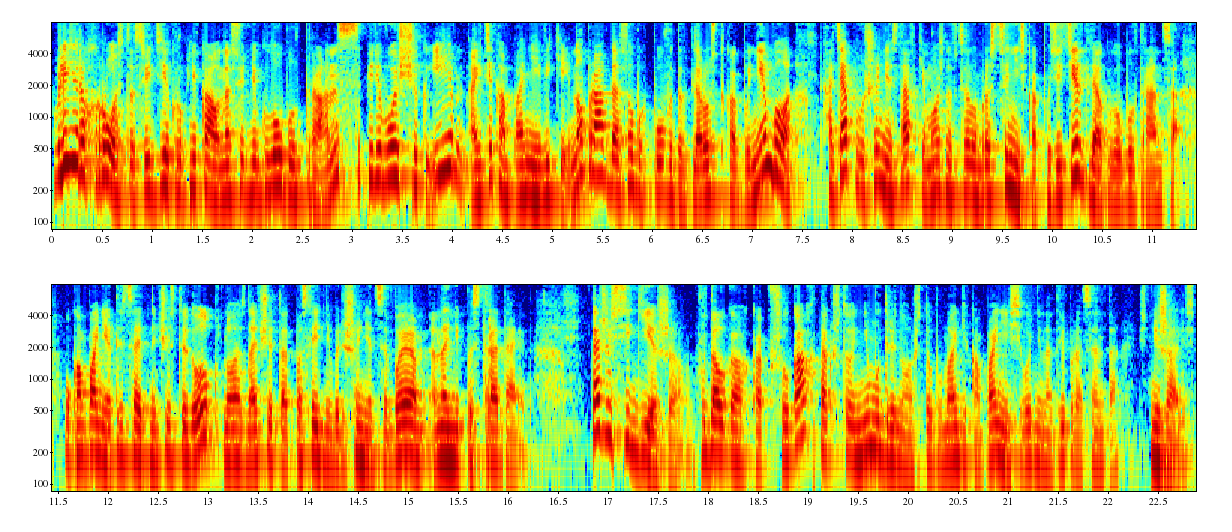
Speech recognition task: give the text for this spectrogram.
В лидерах роста среди крупника у нас сегодня Global Trans, перевозчик, и IT-компания VK. Но, правда, особых поводов для роста как бы не было, хотя повышение ставки можно в целом расценить как позитив для Global Trans. У компании отрицательный чистый долг, ну а значит, от последнего решения ЦБ она не пострадает. Та же Сигежа в долгах, как в шелках, так что не мудрено, что бумаги компании сегодня на 3% снижались.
